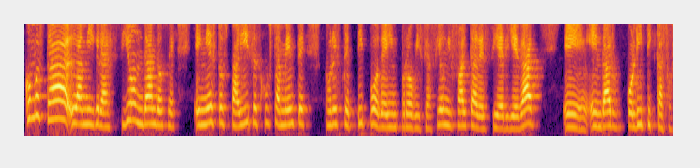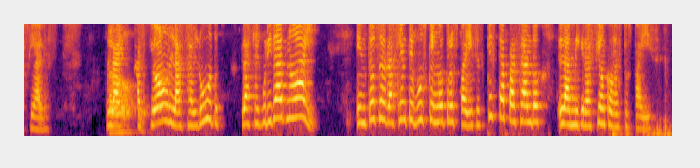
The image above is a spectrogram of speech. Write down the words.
¿Cómo está la migración dándose en estos países justamente por este tipo de improvisación y falta de seriedad en, en dar políticas sociales? La educación, la salud, la seguridad no hay. Entonces la gente busca en otros países. ¿Qué está pasando la migración con estos países?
